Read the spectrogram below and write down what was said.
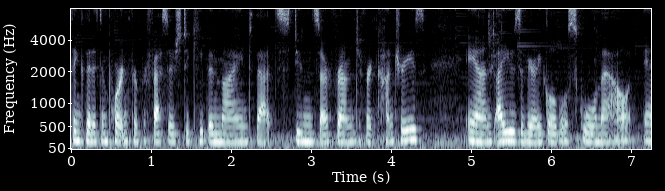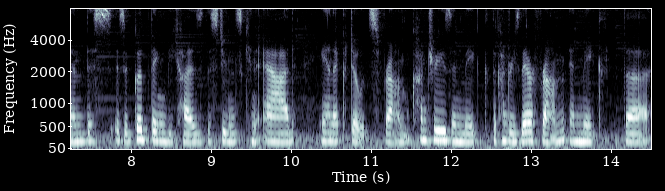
think that it's important for professors to keep in mind that students are from different countries and IU's a very global school now. And this is a good thing because the students can add anecdotes from countries and make the countries they're from and make the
